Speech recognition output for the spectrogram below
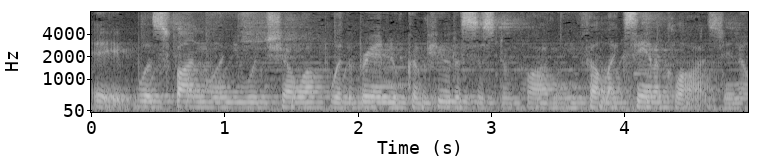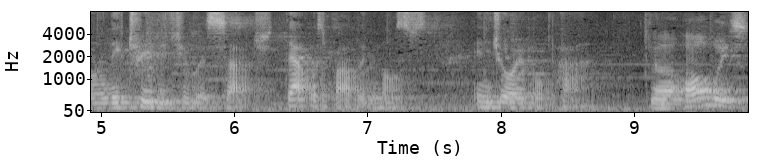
it was fun when you would show up with a brand new computer system for them. You felt like Santa Claus, you know, and they treated you as such. That was probably the most enjoyable part. Uh, always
